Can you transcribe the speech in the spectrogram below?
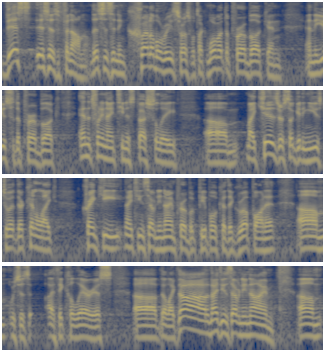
this, this is phenomenal. This is an incredible resource. We'll talk more about the prayer book and, and the use of the prayer book and the 2019 especially. Um, my kids are still getting used to it. They're kind of like cranky 1979 prayer book people because they grew up on it, um, which is, I think, hilarious. Uh, they're like, ah, 1979, because um,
